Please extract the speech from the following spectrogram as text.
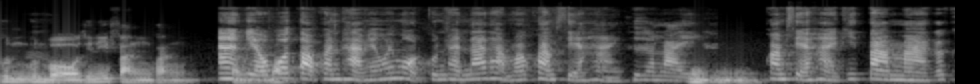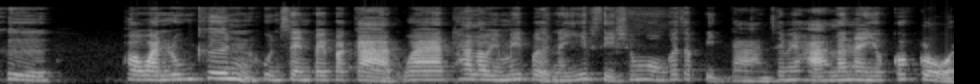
คุณคุณโบทีนี้ฟังฟังอะฟังเดี๋ยวผมโบบ้างตอบคำถามยังไม่หมดคุณแพนด้าถามว่าความเสียหายคืออะไร อืมอืมอืม ความเสียหายที่ตามมาก็คือ พอวันรุ่งขึ้นคุณเซนไปประกาศว่าถ้าเรายังไม่เปิดใน 24 ชั่วโมงก็จะปิดด่านใช่ไหมคะ แล้วนายกก็โกรธ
